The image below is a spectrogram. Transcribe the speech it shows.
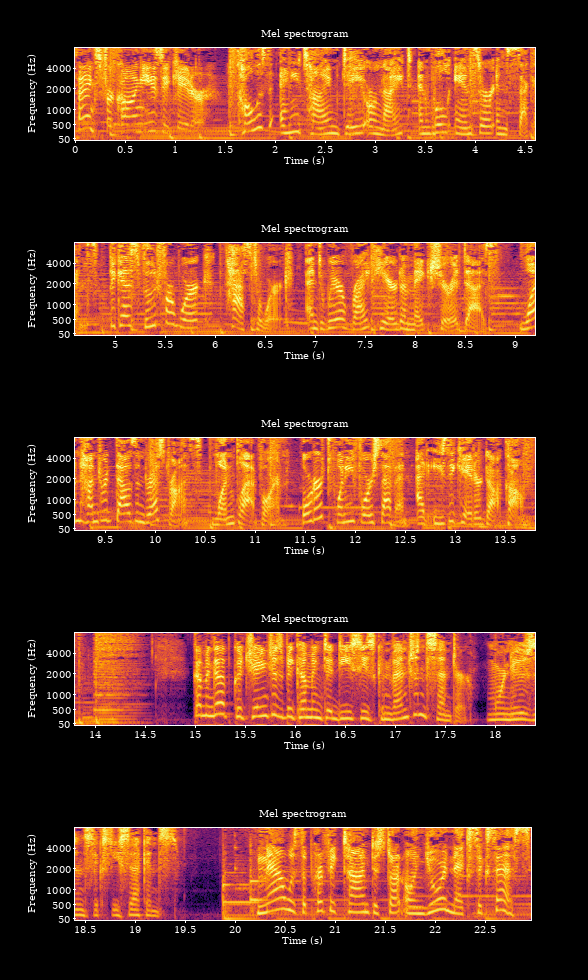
Thanks for calling ezCater. Call us anytime, day or night, and we'll answer in seconds. Because food for work has to work, and we're right here to make sure it does. 100,000 restaurants, one platform. Order 24-7 at ezCater.com. Coming up, could changes be coming to DC's convention center? More news in 60 seconds. Now is the perfect time to start on your next success.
